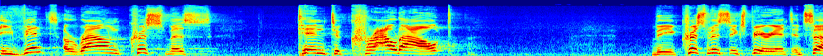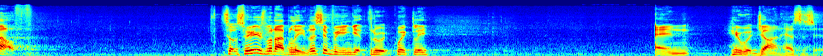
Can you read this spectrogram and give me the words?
events around Christmas tend to crowd out the Christmas experience itself. So, so here's what I believe. Let's see if we can get through it quickly and hear what John has to say.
